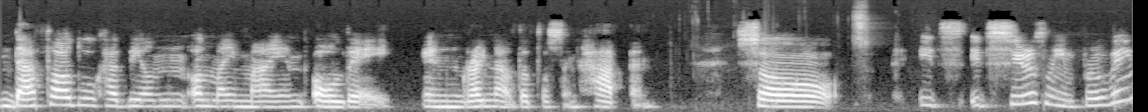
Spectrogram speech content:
that thought would have been on, on my mind all day. And right now, that doesn't happen. So it's it's seriously improving,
